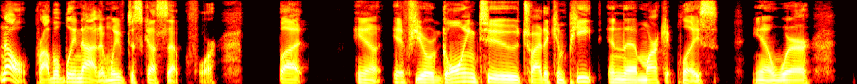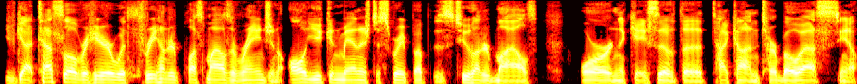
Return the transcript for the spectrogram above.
No, probably not. And we've discussed that before. But, you know, if you're going to try to compete in the marketplace, you know, where you've got Tesla over here with 300 plus miles of range, and all you can manage to scrape up is 200 miles. Or in the case of the Taycan Turbo S, you know,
